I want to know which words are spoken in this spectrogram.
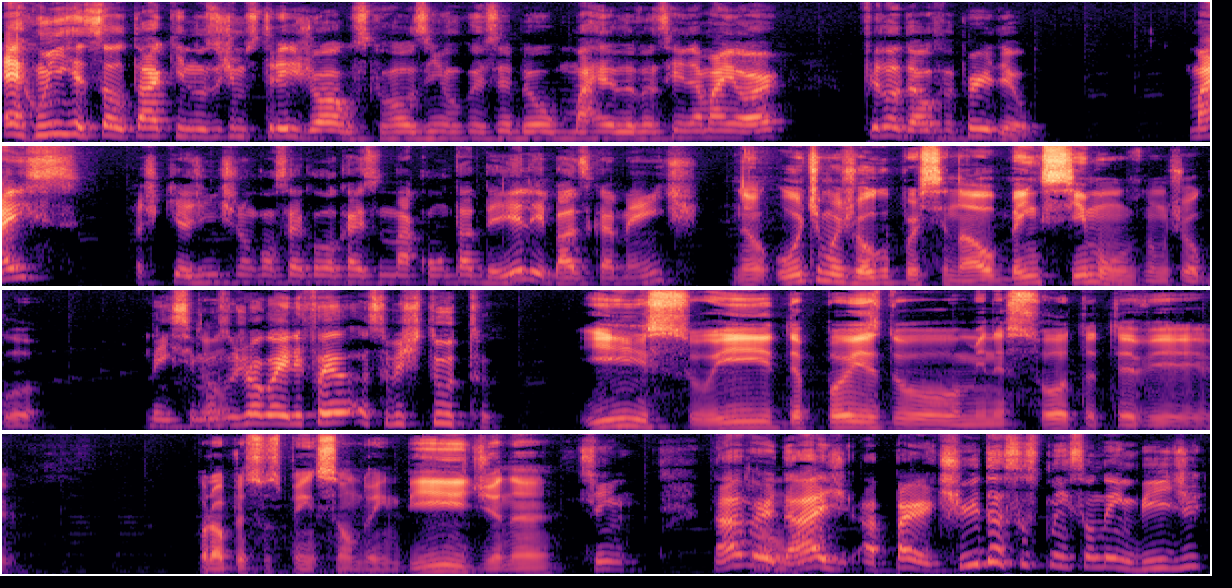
É ruim ressaltar que nos últimos três jogos que o Raulzinho recebeu uma relevância ainda maior, o Philadelphia perdeu. Mas acho que a gente não consegue colocar isso na conta dele, basicamente. No último jogo, por sinal, Ben Simmons não jogou. Ben Simmons então... não jogou, ele foi substituto. Isso, e depois do Minnesota teve própria suspensão do Embiid, né? Sim. Na então... verdade, a partir da suspensão do Embiid,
